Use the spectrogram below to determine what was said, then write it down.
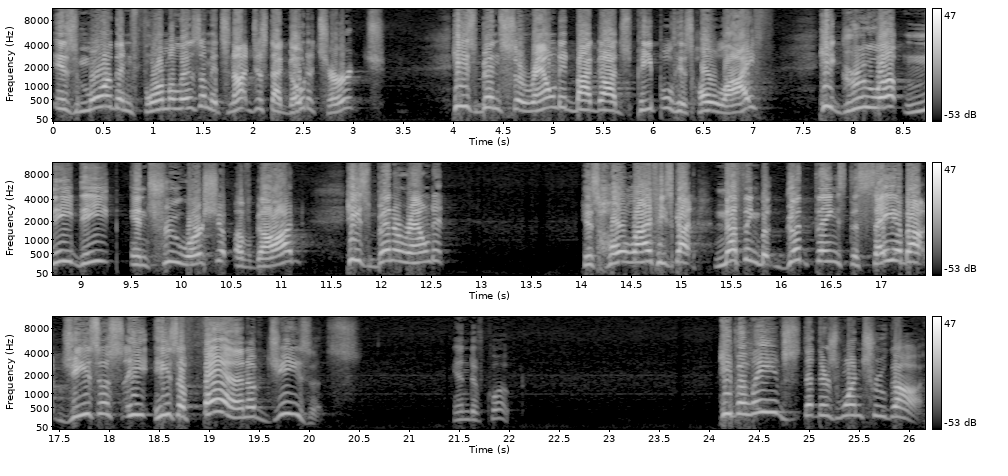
is more than formalism. It's not just I go to church. He's been surrounded by God's people his whole life. He grew up knee deep in true worship of God. He's been around it his whole life. He's got nothing but good things to say about Jesus. He, he's a fan of Jesus. End of quote. He believes that there's one true God.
